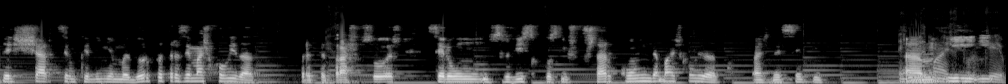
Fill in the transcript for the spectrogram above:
deixar de ser um bocadinho amador para trazer mais qualidade. Para tentar as pessoas ser um, um, serviço que conseguimos prestar com ainda mais qualidade. Mais nesse sentido. Ainda um, mais, e, porquê?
